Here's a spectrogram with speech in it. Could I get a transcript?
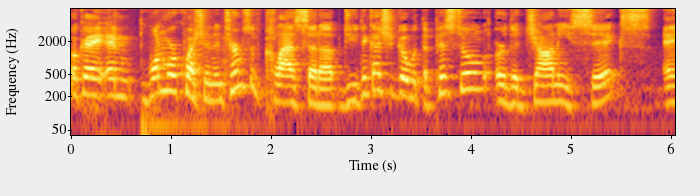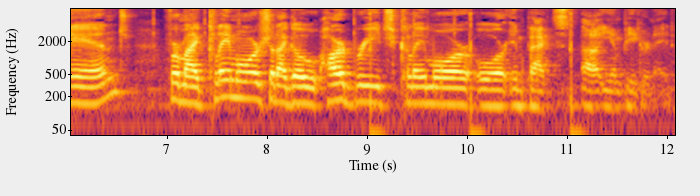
Okay, and one more question. In terms of class setup, do you think I should go with the pistol or the Johnny Six? And for my claymore, should I go hard breach, claymore, or impact uh, EMP grenade?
